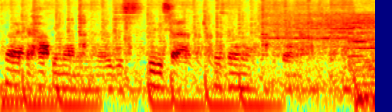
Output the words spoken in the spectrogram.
It's not like a happy moment, you know, it's just really sad going on Bye.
